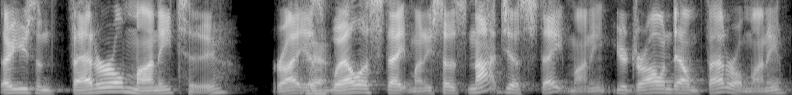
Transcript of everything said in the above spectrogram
They're using federal money too, right? As well as state money. So it's not just state money. You're drawing down federal money.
